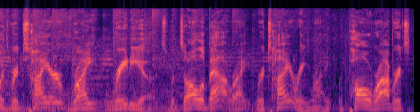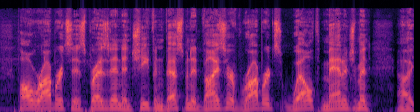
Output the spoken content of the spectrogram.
With Retire Right Radio. It's what it's all about, right? Retiring right with Paul Roberts. Paul Roberts is president and chief investment advisor of Roberts Wealth Management. Uh,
